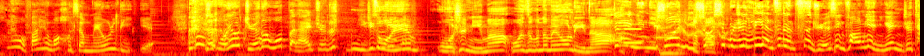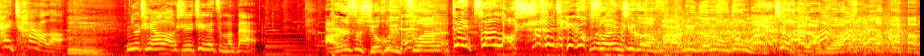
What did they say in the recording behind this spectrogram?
后来我发现我好像没有理，但是我又觉得我本来觉得你这个作为我是你妈，我怎么能没有理呢？对你，你说你说 是不是练字的自觉性方面？你看你这太差了。嗯，你说陈瑶老师这个怎么办？儿子学会钻 对，钻老师的这个钻这个法律的漏洞了，这还了得？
